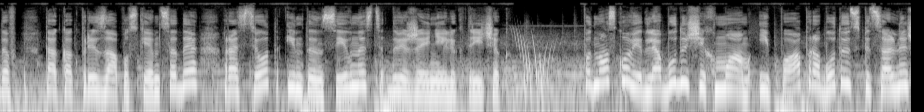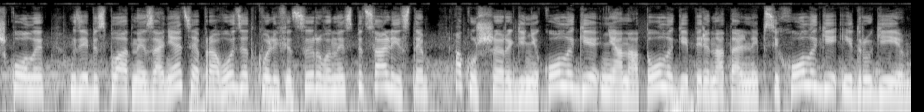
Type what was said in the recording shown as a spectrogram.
путепроводов, так как при запуске МЦД растет интенсивность движения электричек. В Подмосковье для будущих мам и пап работают специальные школы, где бесплатные занятия проводят квалифицированные специалисты – акушеры-гинекологи, неонатологи, перинатальные психологи и другие.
